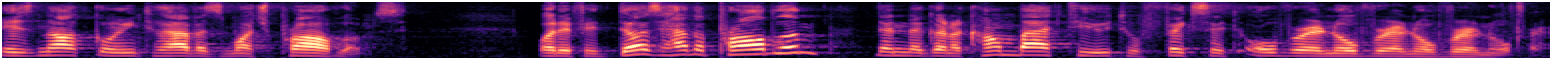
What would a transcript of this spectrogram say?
is not going to have as much problems. But if it does have a problem, then they're going to come back to you to fix it over and over and over and over.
